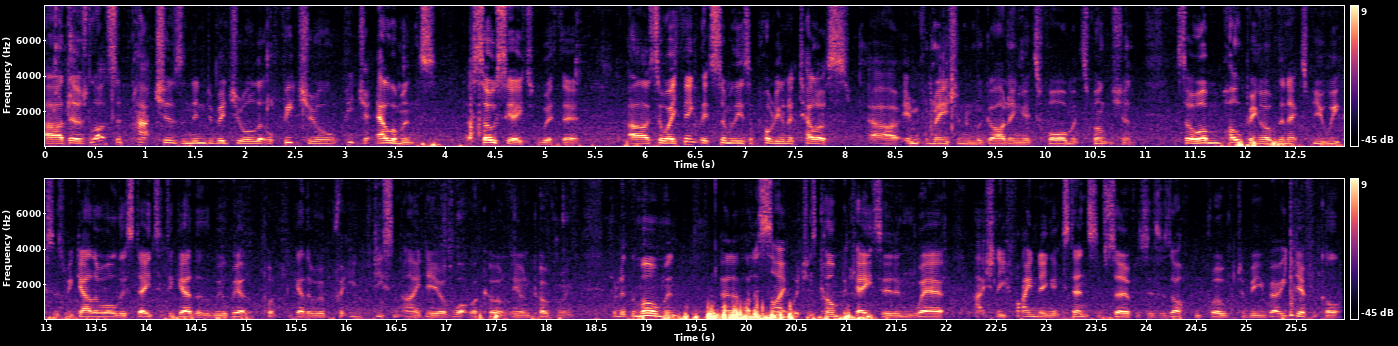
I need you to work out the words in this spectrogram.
Uh, there's lots of patches and individual little feature, feature elements associated with it. Uh, so I think that some of these are probably going to tell us uh, information regarding its form, its function. So I'm hoping over the next few weeks as we gather all this data together that we'll be able to put together a pretty decent idea of what we're currently uncovering. But at the moment, on a site which is complicated and where actually finding extensive surfaces has often proved to be very difficult,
